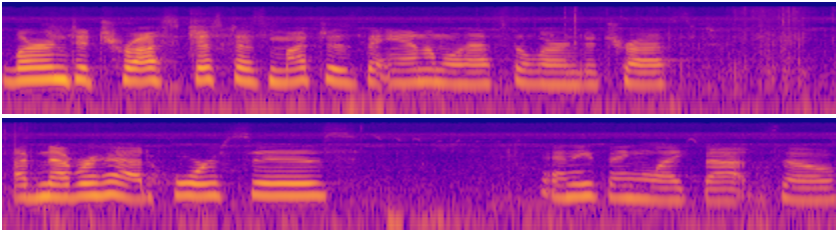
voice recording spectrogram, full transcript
learn to trust just as much as the animal has to learn to trust. I've never had horses, anything like that, so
